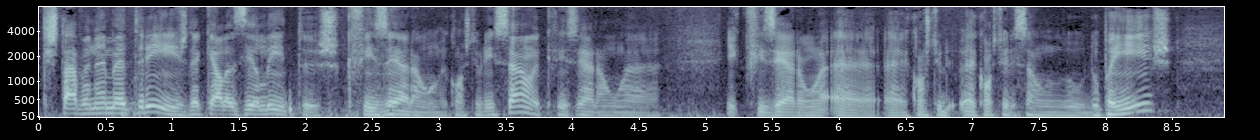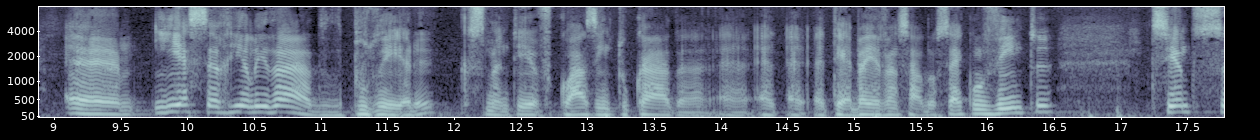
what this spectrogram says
que estava na matriz daquelas elites que fizeram a Constituição e que fizeram a, e que fizeram a, a, a Constituição do, do país. Uh, e essa realidade de poder, que se manteve quase intocada até bem avançado o século XX, sente-se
